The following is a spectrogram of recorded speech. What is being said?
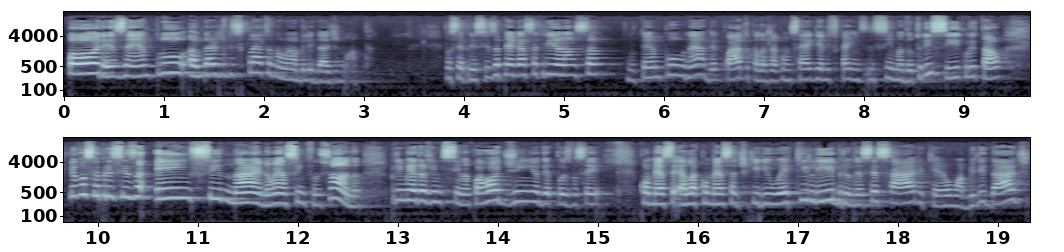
Por exemplo, andar de bicicleta não é uma habilidade nata. Você precisa pegar essa criança no tempo né, adequado, que ela já consegue ele ficar em, em, cima do triciclo e tal. E você precisa ensinar, não é assim que funciona? Primeiro a gente ensina com a rodinha, depois você começa, ela começa a adquirir o equilíbrio necessário, que é uma habilidade,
